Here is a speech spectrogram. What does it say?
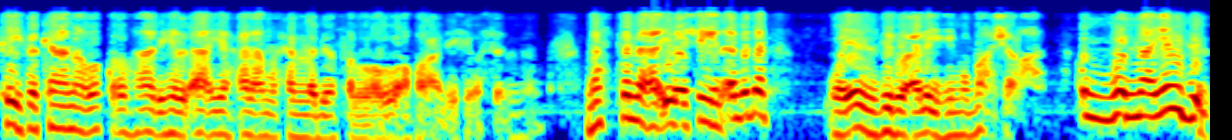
كيف كان وقع هذه الآية على محمد صلى الله عليه وسلم؟ ما استمع إلى شيء أبدا وينزل عليه مباشرة. أول ما ينزل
